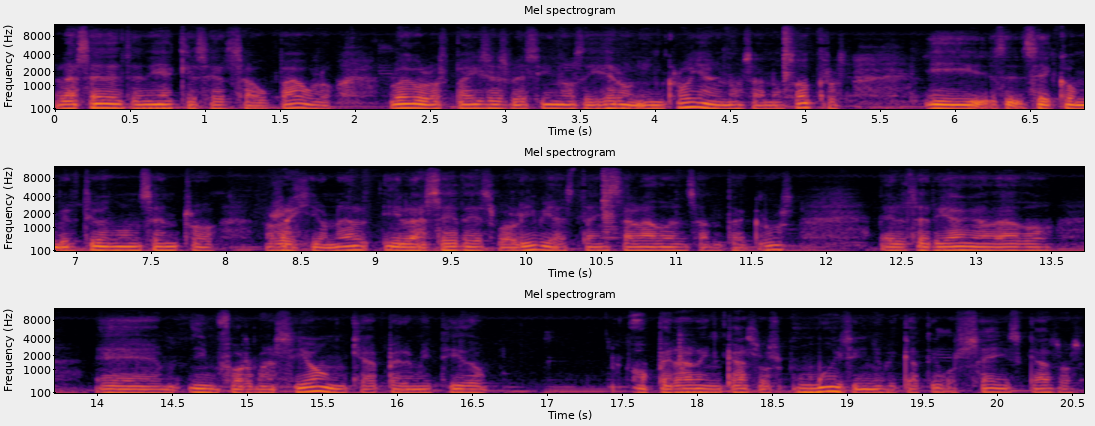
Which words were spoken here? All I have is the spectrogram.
La sede tenía que ser Sao Paulo. Luego los países vecinos dijeron, incluyanos a nosotros. Y se convirtió en un centro regional y la sede es Bolivia, está instalado en Santa Cruz. El CERIAN ha dado eh, información que ha permitido operar en casos muy significativos, seis casos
